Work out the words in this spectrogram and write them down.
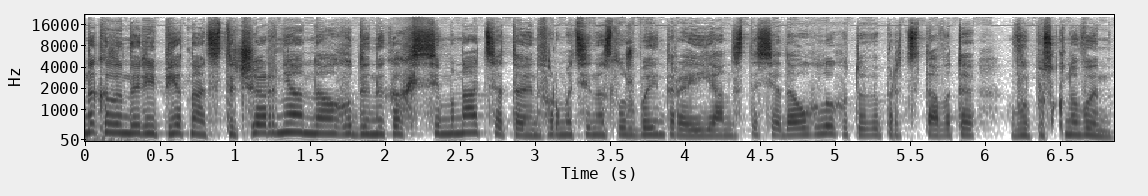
На календарі 15 червня на годинниках 17 інформаційна служба інтера і Анастасія Даугли готові представити випуск новин.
